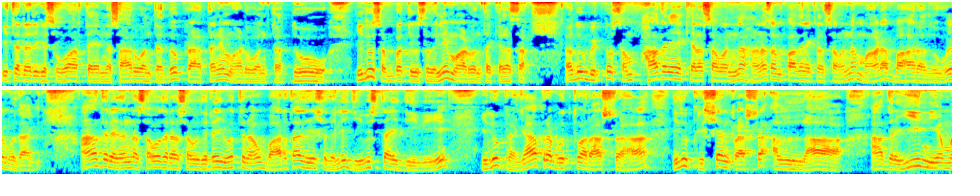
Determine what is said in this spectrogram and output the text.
ಇತರರಿಗೆ ಸುವಾರ್ತೆಯನ್ನು ಸಾರುವಂಥದ್ದು, ಪ್ರಾರ್ಥನೆ ಮಾಡುವಂಥದ್ದು. ಇದು ಸಬ್ಬತ್ ದಿವಸದಲ್ಲಿ ಮಾಡುವಂಥ ಕೆಲಸ. ಅದು ಬಿಟ್ಟು ಸಂಪಾದನೆಯ ಕೆಲಸವನ್ನು, ಹಣ ಸಂಪಾದನೆ ಕೆಲಸವನ್ನು ಮಾಡಬಾರದು ಎಂಬುದಾಗಿ. ಆದರೆ ನನ್ನ ಸಹೋದರ ಸಹೋದರಿ ಇವತ್ತು ನಾವು ಭಾರತ ದೇಶದಲ್ಲಿ ಜೀವಿಸ್ತಾ ಇದ್ದೀವಿ. ಇದು ಪ್ರಜಾ ಪ್ರಜಾಪ್ರಭುತ್ವ ರಾಷ್ಟ್ರ, ಇದು ಕ್ರಿಶ್ಚಿಯನ್ ರಾಷ್ಟ್ರ ಅಲ್ಲ. ಆದರೆ ಈ ನಿಯಮ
